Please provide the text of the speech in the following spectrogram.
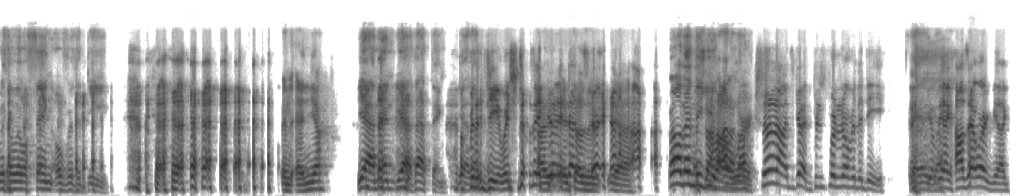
with a little thing over the D. And Enya? Yeah, and then yeah, that thing. Yeah, For the that- D, which doesn't. I- it that's doesn't- right. yeah. well, then the That's U. not I don't it know. works. No, no, no. It's good. Just put it over the D. Yeah, there you You'll be like, "How's that work?" Be like,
